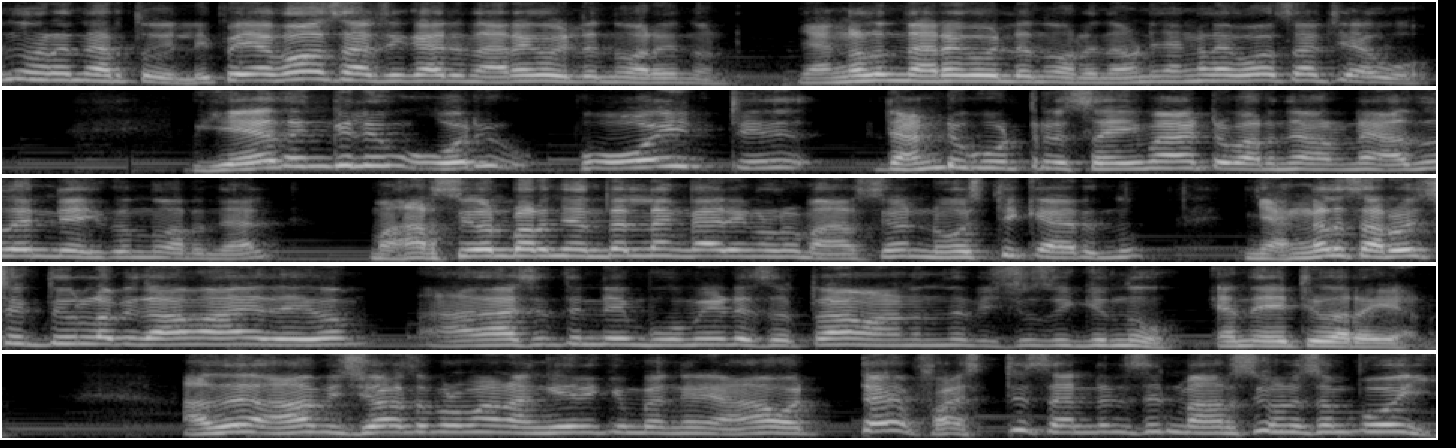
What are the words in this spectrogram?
എന്ന് പറയുന്ന അർത്ഥമില്ല. ഇപ്പൊ യഹോ സാക്ഷിക്കാർ നരകമില്ലെന്ന് പറയുന്നുണ്ട്. ഞങ്ങളും നരകമില്ലെന്ന് പറയുന്നതുകൊണ്ട് ഞങ്ങൾ യഹോ സാക്ഷിയാകുമോ ഏതെങ്കിലും ഒരു പോയിന്റ് രണ്ടു കൂട്ടർ സെയിം ആയിട്ട് പറഞ്ഞ പറഞ്ഞാൽ അത് തന്നെ ഇതെന്ന് പറഞ്ഞാൽ മാർസിയോൻ പറഞ്ഞ എന്തെല്ലാം കാര്യങ്ങളുണ്ട്? മാർസിയോൻ നോസ്റ്റിക് ആയിരുന്നു. ഞങ്ങൾ സർവശക്തിയുള്ള പിതാവായ ദൈവം ആകാശത്തിന്റെയും ഭൂമിയുടെയും സിട്ടാമാണെന്ന് വിശ്വസിക്കുന്നു എന്ന് ഏറ്റു പറയുകയാണ് അത് ആ വിശ്വാസ പ്രമാണം അംഗീകരിക്കുമ്പോൾ എങ്ങനെ? ആ ഒറ്റ ഫസ്റ്റ് സെന്റൻസിൽ മാർസിയോണിസം പോയി.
